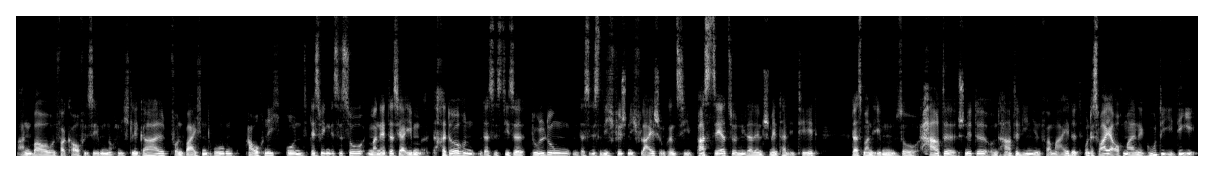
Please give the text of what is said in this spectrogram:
Anbau und Verkauf ist eben noch nicht legal, von weichen Drogen auch nicht. Und deswegen ist es so, man nennt das ja eben Redeuren, das ist diese Duldung, das ist nicht Fisch, nicht Fleisch im Prinzip. Passt sehr zur niederländischen Mentalität dass man eben so harte Schnitte und harte Linien vermeidet. Und es war ja auch mal eine gute Idee,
